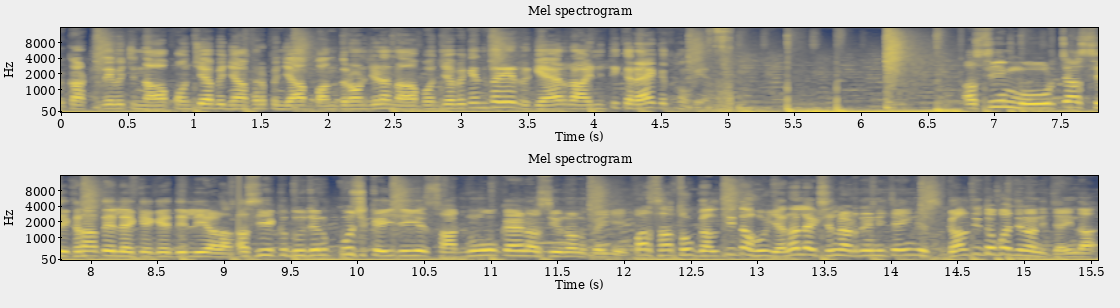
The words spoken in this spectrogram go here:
ਇਕੱਠ ਦੇ ਵਿੱਚ ਨਾ ਪਹੁੰਚਿਆ ਹੋਵੇ ਜਾਂ ਫਿਰ ਪੰਜਾਬ ਬੰਦ ਰੌਣ ਜਿਹੜਾ ਨਾ ਪਹੁੰਚਿਆ ਹੋਵੇ ਕਹਿੰਦੇ ਫਿਰ ਇਹ ਗੈਰ ਰਾਜਨੀਤਿਕ ਰਹਿ ਕਿੱਥੋਂ ਗਿਆ? ਅਸੀਂ ਮੋਰਚਾ ਸਿਖਰਾਂ ਤੇ ਲੈ ਕੇ ਗਏ ਦਿੱਲੀ ਵਾਲਾ। ਅਸੀਂ ਇੱਕ ਦੂਜੇ ਨੂੰ ਕੁਝ ਕਹੀ ਜਾਈਏ ਸਾਨੂੰ ਉਹ ਕਹਿਣ ਅਸੀਂ ਉਹਨਾਂ ਨੂੰ ਕਹੀਏ। ਪਰ ਸਾਥੋਂ ਗਲਤੀ ਤਾਂ ਹੋਈ ਹੈ ਨਾ ਇਲੈਕਸ਼ਨ ਲੜਨੇ ਨਹੀਂ ਚਾਹੀਦੇ ਗਲਤੀ ਤੋਂ ਭੱਜਣਾ ਨਹੀਂ ਚਾਹੀਦਾ।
